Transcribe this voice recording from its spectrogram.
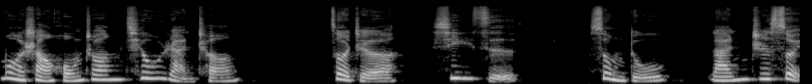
陌上红妆秋染成，作者西子，诵读兰之岁。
